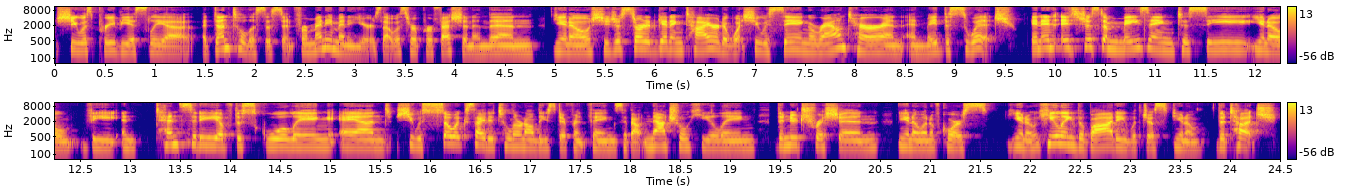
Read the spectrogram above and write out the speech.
She was previously a, a, dental assistant for many, many years. That was her profession. And then, you know, she just started getting tired of what she was seeing around her and, and made the switch. And it, it's just amazing to see, you know, the intensity of the schooling. And she was so excited to learn all these different things about natural healing, the nutrition, you know, and of course, you know, healing the body with just, you know, the touch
